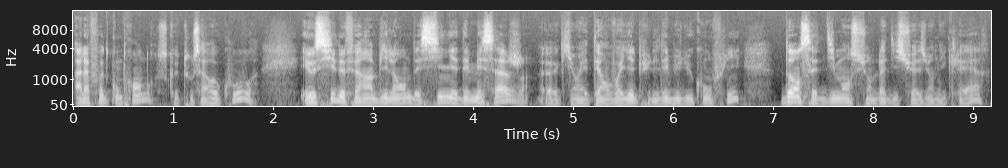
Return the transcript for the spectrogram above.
à la fois de comprendre ce que tout ça recouvre, et aussi de faire un bilan des signes et des messages euh, qui ont été envoyés depuis le début du conflit dans cette dimension de la dissuasion nucléaire,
